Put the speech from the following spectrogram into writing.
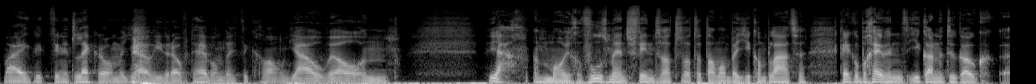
Maar ik, ik vind het lekker om met jou hierover te hebben. Omdat ik gewoon jou wel een, ja, een mooi gevoelsmens vind. Wat, wat het allemaal een beetje kan plaatsen. Kijk, op een gegeven moment, je kan natuurlijk ook eh,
